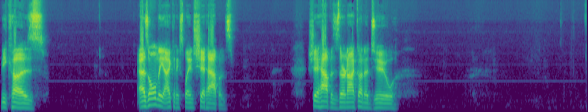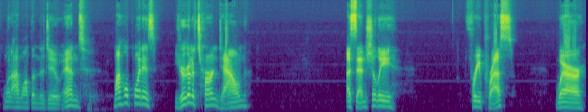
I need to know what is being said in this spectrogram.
Because as only I can explain, shit happens. Shit happens. They're not going to do what I want them to do. And my whole point is you're going to turn down essentially free press where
